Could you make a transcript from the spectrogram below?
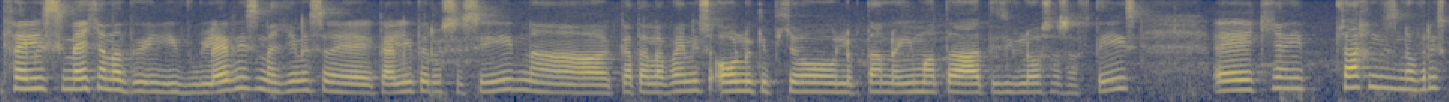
Θέλεις συνέχεια να τη δουλεύεις, να γίνεσαι καλύτερος εσύ, να καταλαβαίνεις όλο και πιο λεπτά νοήματα της γλώσσας αυτής ε, και ψάχνεις να βρεις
